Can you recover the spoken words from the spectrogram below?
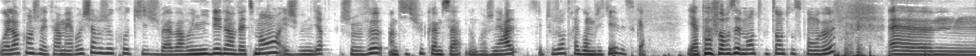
ou alors quand je vais faire mes recherches de croquis. Je vais avoir une idée d'un vêtement et je vais me dire, je veux un tissu comme ça. Donc en général, c'est toujours très compliqué parce qu'il n'y a pas forcément tout le temps tout ce qu'on veut. Euh,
